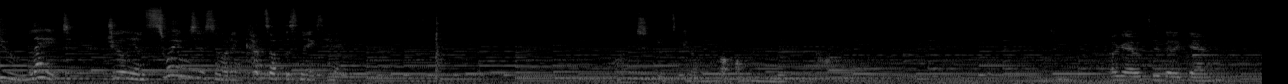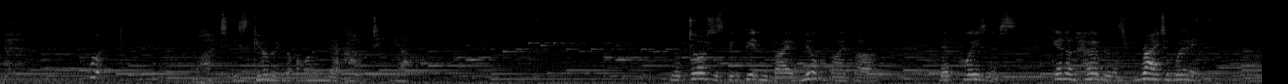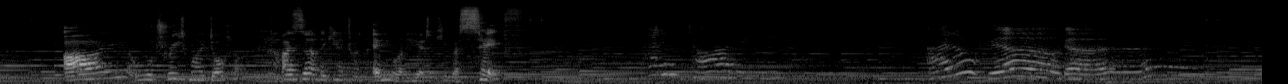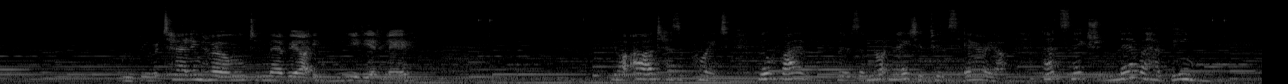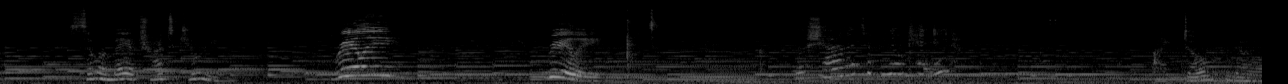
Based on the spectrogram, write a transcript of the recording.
Too late. Julian swings her sword and cuts off the snake's head. What is going on here? Okay, let's do that again. What? What is going on out here? Your daughter's been bitten by a milk viper. They're poisonous. Get on herbalist right away. I will treat my daughter. I certainly can't trust anyone here to keep her safe. I'm sorry. I don't feel good. We'll be returning home to Mevia immediately. Your aunt has a point. Mill vipers are not native to this area. That snake should never have been here. Someone may have tried to kill you. Charlotte be okay? I don't know.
